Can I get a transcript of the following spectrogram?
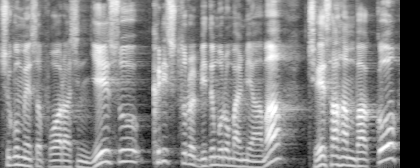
죽음에서 부활하신 예수 그리스도를 믿음으로 말미암아 죄 사함 받고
